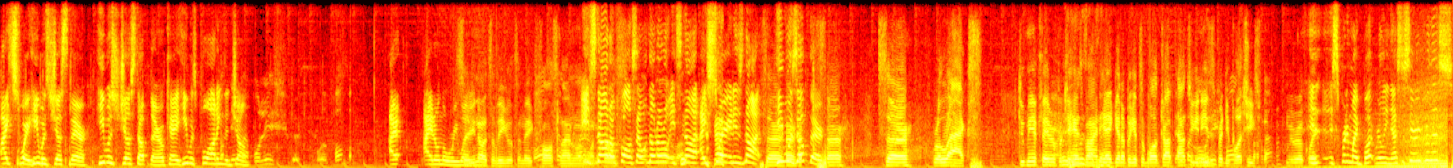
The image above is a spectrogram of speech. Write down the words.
I swear, he was just there. He was just up there, okay? He was plotting the jump. I I don't know where he So went. So you know it's illegal to make false 911 it's not a false false. No, no, no, it's not. I swear it is not. Sir, he was up there. Sir, sir, relax. Do me a favor, put your hands behind your head, get up against the wall, drop down to your knees, and spread your butt cheeks me real quick. Is, is spreading my butt really necessary for this?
